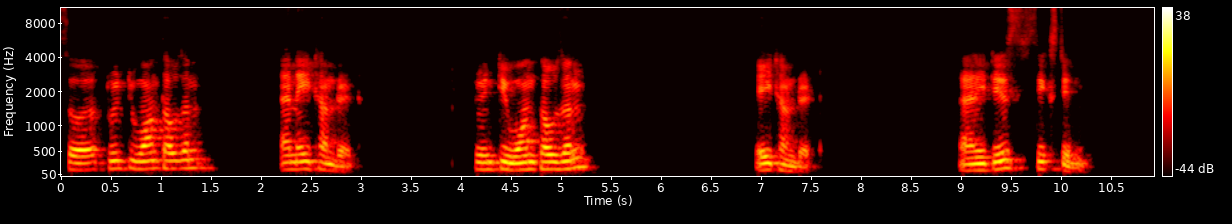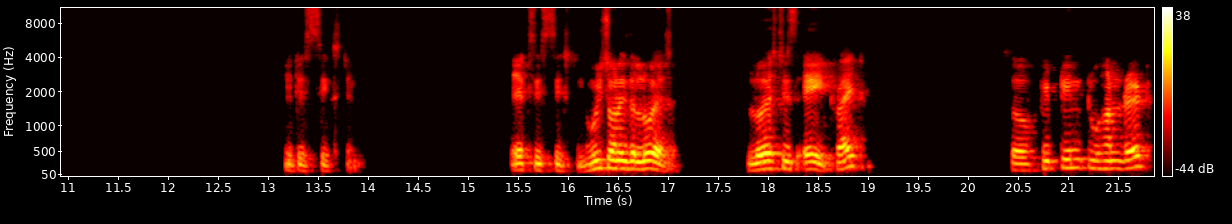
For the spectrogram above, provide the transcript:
So 21,800. 21,800 and it is 16 it is 16 x is 16 which one is the lowest? Lowest is 8 right? So 15 200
